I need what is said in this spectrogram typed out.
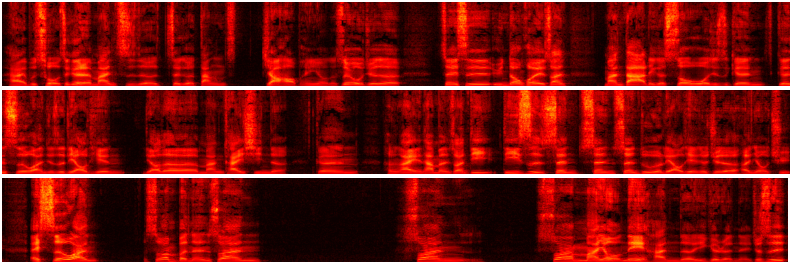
还不错，这个人蛮值得这个当交好朋友的，所以我觉得这一次运动会算。蛮大的一个收获，就是跟跟蛇丸就是聊天聊得蛮开心的，跟很爱演他们算第第一次深深深度的聊天，就觉得很有趣。哎、蛇丸蛇丸本人算算算蛮有内涵的一个人呢，就是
